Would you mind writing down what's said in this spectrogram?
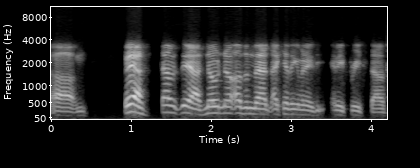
Um, but yeah, that was yeah. No, no. Other than that, I can't think of any any free stuff.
